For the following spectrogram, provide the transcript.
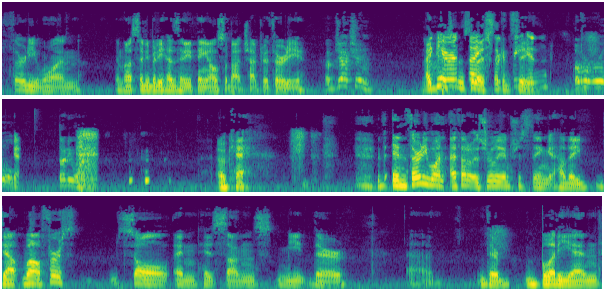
31, unless anybody has anything else about chapter 30, objection. I did Parasites say a second C. Overruled. Yeah. Thirty-one. Okay. In 31, I thought it was really interesting how they dealt. Well, first, Saul and his sons meet their uh, their bloody end,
